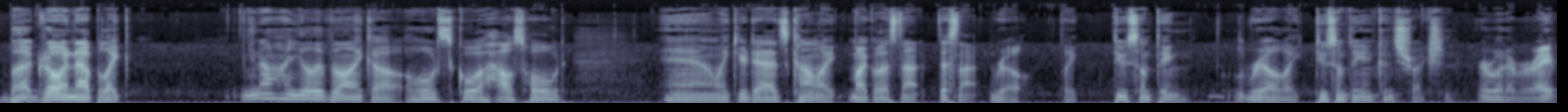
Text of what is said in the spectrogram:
but growing up, like, you know how you live in like a old school household, and like your dad's kind of like Michael, that's not that's not real. Like do something real, like do something in construction or whatever, right?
